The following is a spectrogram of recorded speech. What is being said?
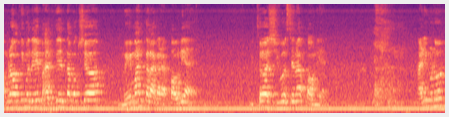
अमरावतीमध्ये भारतीय जनता पक्ष मेहमान कलाकार आहे पाहुणे आहे. इथं शिवसेना पाहुणे आहे. आणि म्हणून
